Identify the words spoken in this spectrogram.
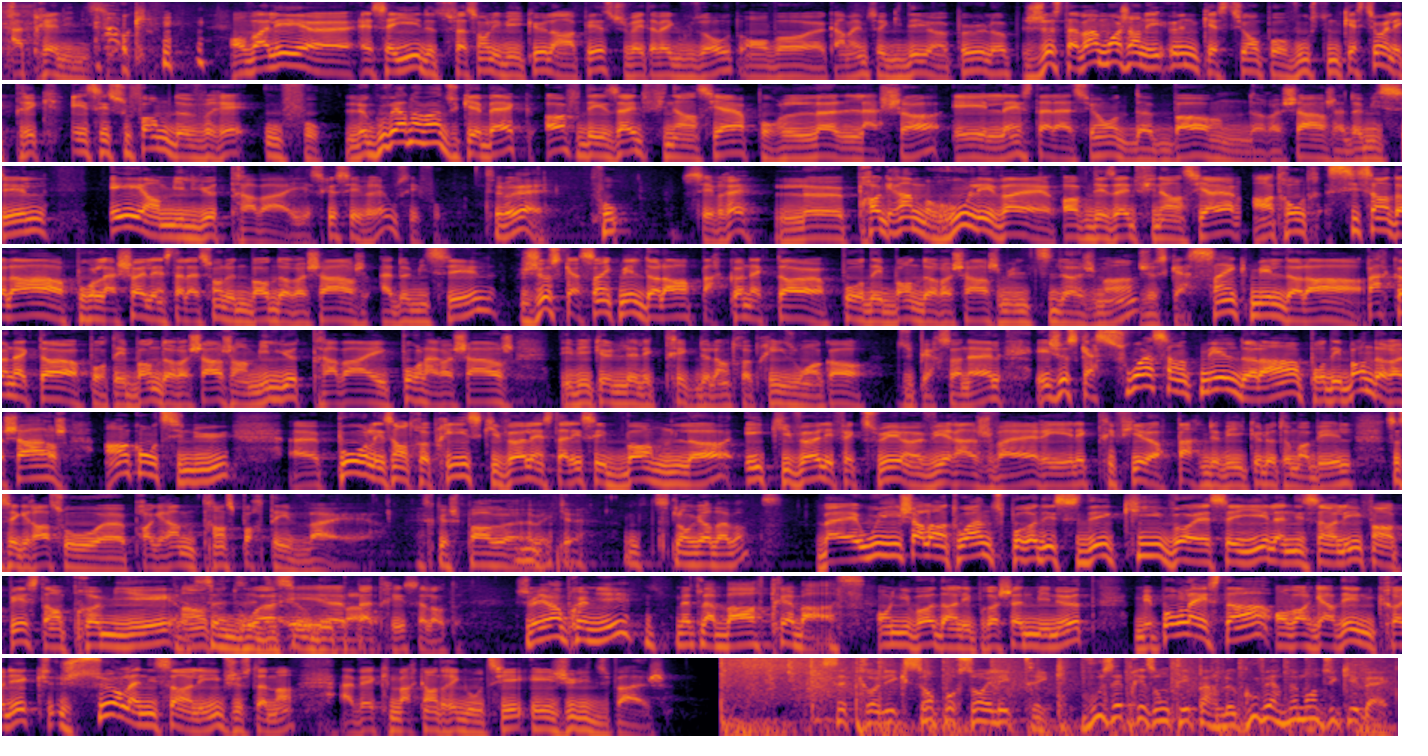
Après l'émission. On va aller euh, essayer de toute façon les véhicules en piste. Je vais être avec vous autres. On va euh, quand même se guider un peu. Là. Juste avant, moi j'en ai une question pour vous. C'est une question électrique et c'est sous forme de vrai ou faux. Le gouvernement du Québec offre des aides financières pour l'achat et l'installation de bornes de recharge à domicile et en milieu de travail. Est-ce que c'est vrai ou c'est faux? C'est vrai. Faux. C'est vrai. Le programme Rouler vert offre des aides financières, entre autres 600 dollars pour l'achat et l'installation d'une borne de recharge à domicile, jusqu'à 5000 dollars par connecteur pour des bornes de recharge multilogement, jusqu'à 5000 dollars par connecteur pour des bornes de recharge en milieu de travail pour la recharge des véhicules électriques de l'entreprise ou encore du personnel et jusqu'à 60 000 pour des bornes de recharge en continu euh, pour les entreprises qui veulent installer ces bornes-là et qui veulent effectuer un virage vert et électrifier leur parc de véhicules automobiles. Ça, c'est grâce au euh, programme Transporter vert. Est-ce que je pars euh, avec euh, une petite longueur d'avance? Ben oui, Charles-Antoine, tu pourras décider qui va essayer la Nissan Leaf en piste en premier Personne entre toi dit ça au et euh. Patrice. Alors, Je vais y aller en premier, mettre la barre très basse. On y va dans les prochaines minutes. Mais pour l'instant, on va regarder une chronique sur la Nissan Livre, justement, avec Marc-André Gauthier et Julie Dupage. Cette chronique 100% électrique vous est présentée par le gouvernement du Québec.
